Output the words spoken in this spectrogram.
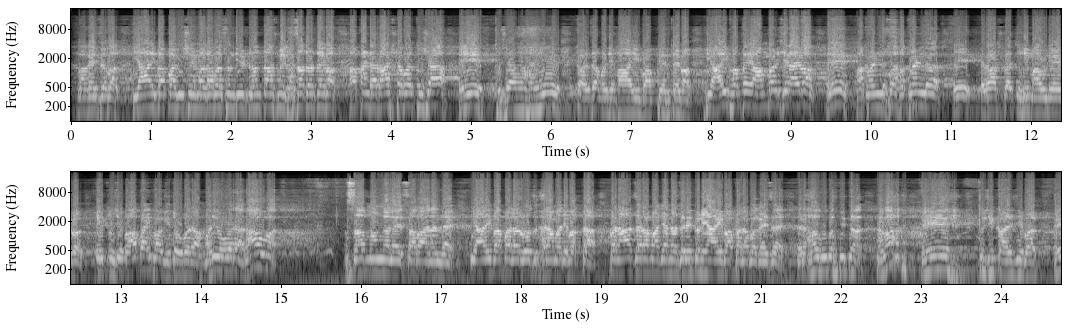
बघायचं बघ. या आई बापा बापाविषयी मगापासून दीड दोन तास मी घसा धरतोय बघ. अखंड राष्ट्रभर तुझ्या हे तुझ्या हे काळजामध्ये हा आई बाप फिरतोय बघ. ही आई फक्त आंबडची नाही बघ. हे अखंड अखंड हे राष्ट्राची ही माऊली आहे बघ. हे तुझे बाप आहे बघ. इथं उभं राहा. मध्ये उभं राहा. राहा उभा सब मंगल आहे सब आनंद आहे. या आई बापाला रोज घरामध्ये बघता. पण आज जरा माझ्या नजरेतून या आई बापाला बघायचंय राहू बघ तिथं. ए तुझी काळजी बघ. ए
